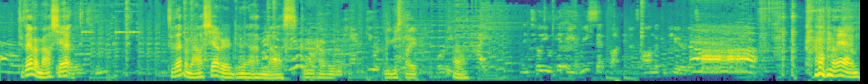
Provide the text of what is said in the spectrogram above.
Uh, Do they have a mouse yet? Do they have a mouse yet, or do they not have a mouse? I don't have enough. Can't do it You just type. Oh. On the computer. That's ah, Oh man.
